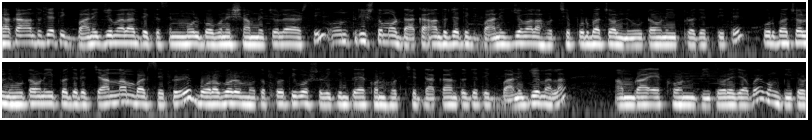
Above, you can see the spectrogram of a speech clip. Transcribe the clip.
ঢাকা আন্তর্জাতিক বাণিজ্য মেলা দেখতেছেন মূল ভবনের সামনে চলে আসছি। উনত্রিশতম ঢাকা আন্তর্জাতিক বাণিজ্য মেলা হচ্ছে পূর্বাচল নিউ টাউন এই প্রজেক্টটিতে পূর্বাচল নিউ টাউন এই প্রজেক্টের চার নাম্বার সেক্টরে বরাবরের মতো প্রতি বছরই কিন্তু এখন হচ্ছে ঢাকা আন্তর্জাতিক বাণিজ্য মেলা। আমরা এখন ভিতরে যাব এবং ভিতর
